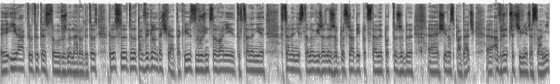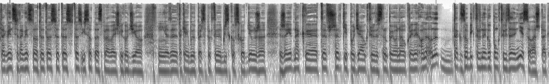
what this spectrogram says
e, Irak to, to też są różne narody. To, to, jest, to no, tak wygląda świat, tak? Jest zróżnicowanie, to wcale nie, wcale nie stanowi że, że żadnej podstawy pod to, żeby e, się rozpadać, e, a wręcz przeciwnie czasami. Tak więc, tak więc no, to, to, jest, to, jest, to jest istotna sprawa, jeśli chodzi o tak jakby perspektywę bliskowschodnią, że, że jednak e, te wszelkie podziały, które występują na Ukrainie, one, one tak z obiektywnego punktu widzenia nie są aż tak,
